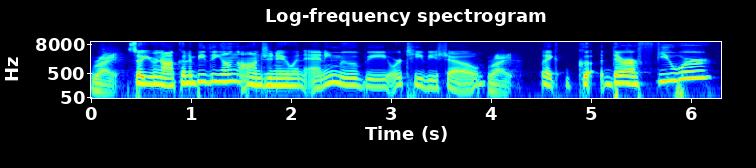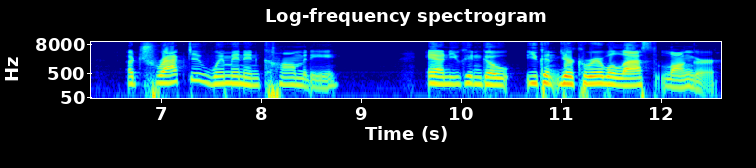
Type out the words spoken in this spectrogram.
Right. so you're not going to be the young ingenue in any movie or TV show. Right. Like g- there are fewer attractive women in comedy, and you can go, you can your career will last longer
